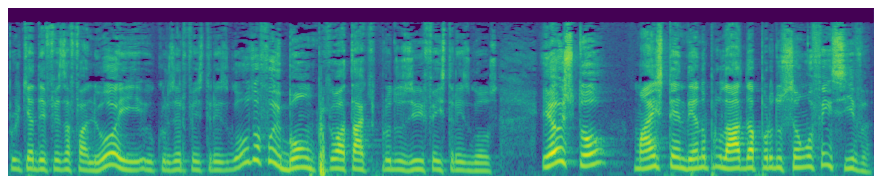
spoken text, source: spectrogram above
porque a defesa falhou e o Cruzeiro fez três gols, ou foi bom porque o ataque produziu e fez três gols? Eu estou mais tendendo para o lado da produção ofensiva.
